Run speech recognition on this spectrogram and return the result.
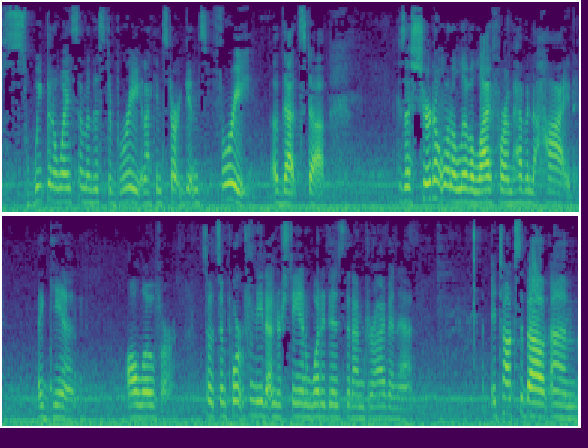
sweeping away some of this debris and I can start getting free of that stuff. Because I sure don't want to live a life where I'm having to hide again all over. So it's important for me to understand what it is that I'm driving at. It talks about um,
